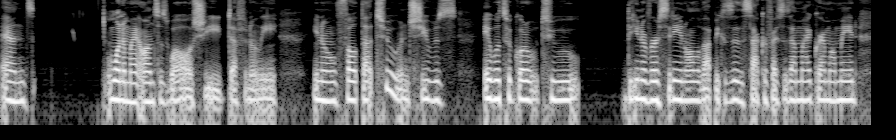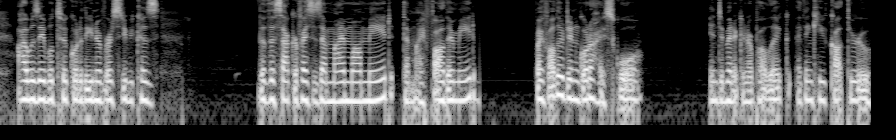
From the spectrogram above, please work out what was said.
And one of my aunts as well, she definitely, you know, felt that too. And she was able to go to the university and all of that because of the sacrifices that my grandma made. I was able to go to the university because of the sacrifices that my mom made, that my father made. My father didn't go to high school in Dominican Republic. I think he got through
